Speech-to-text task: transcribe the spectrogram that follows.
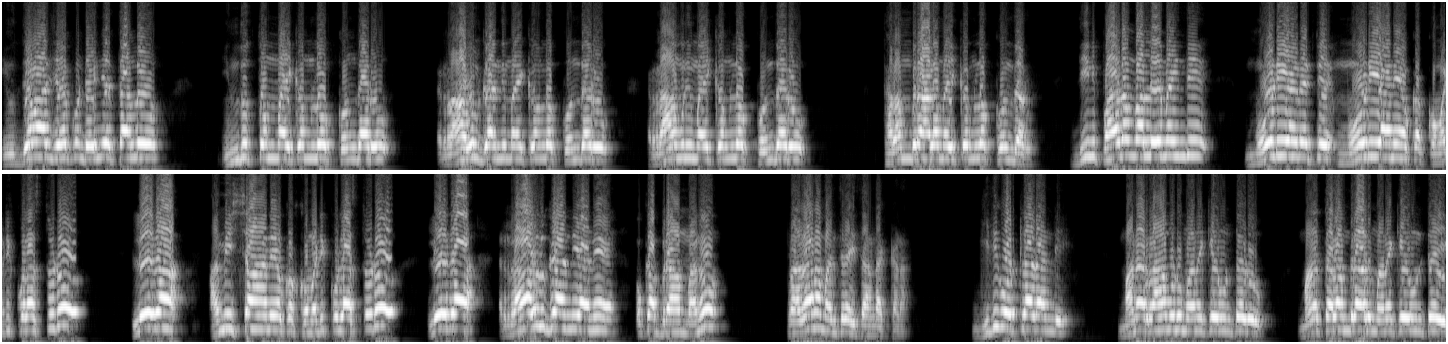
ఈ ఉద్యమాలు చేయకుండా ఏం చేస్తాను హిందుత్వం మైకంలో కొందరు రాహుల్ గాంధీ మైకంలో కొందరు రాముని మైకంలో కొందరు తలంబ్రాల మైకంలో కొందరు. దీని పడడం వల్ల ఏమైంది? మోడీ అనే మోడీ అనే ఒక కొమటి కులస్తుడు లేదా అమిత్ షా అనే ఒక కొమటి కులస్తుడు లేదా రాహుల్ గాంధీ అనే ఒక బ్రాహ్మణు ప్రధానమంత్రి అవుతాడు అక్కడ. గిది కొట్లాడండి. మన రాముడు మనకే ఉంటాడు మన తలంబ్రాలు మనకే ఉంటాయి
